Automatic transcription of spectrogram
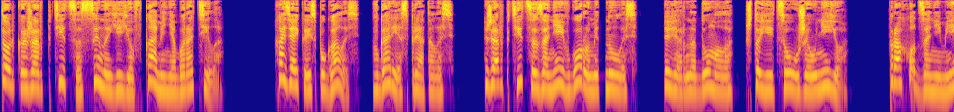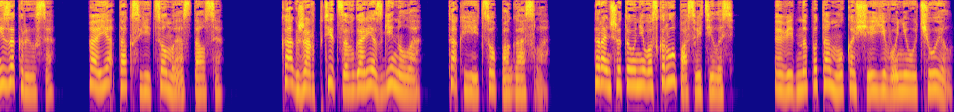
Только жар-птица сына ее в камень оборотила. Хозяйка испугалась, в горе спряталась. Жар-птица за ней в гору метнулась. Верно думала, что яйцо уже у нее. Проход за ними и закрылся. А я так с яйцом и остался. Как жар-птица в горе сгинула, так яйцо погасло. Раньше-то у него скорлупа светилась. Видно, потому Кощей его не учуял.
